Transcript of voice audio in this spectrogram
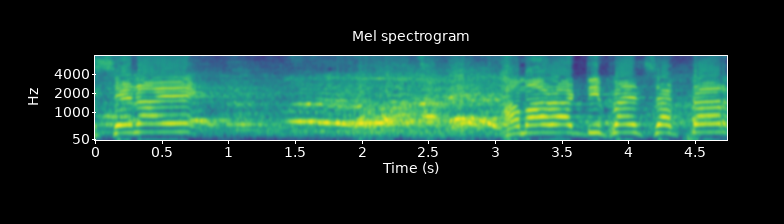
सेनाएँ, हमारा डिफेंस सेक्टर,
